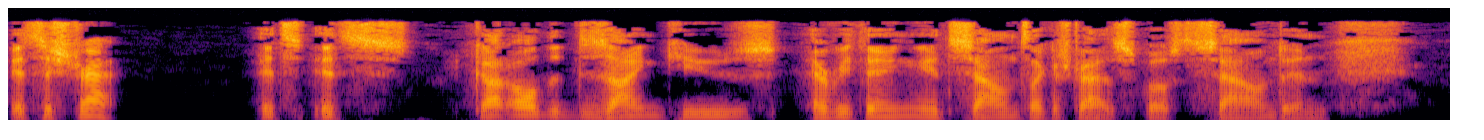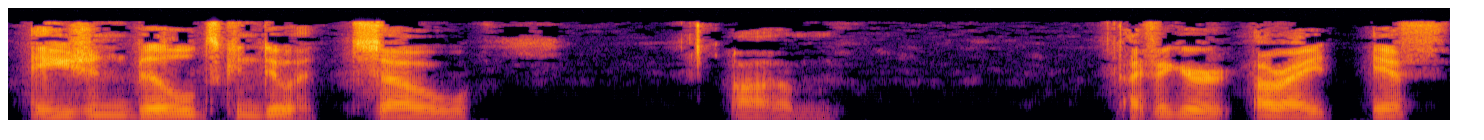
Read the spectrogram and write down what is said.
it's a Strat. It's, it's got all the design cues, everything. It sounds like a Strat is supposed to sound, and Asian builds can do it. So, um, I figure, alright, if,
